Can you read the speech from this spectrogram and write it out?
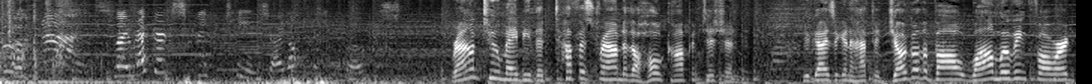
Oh, nice. My record's 15, so I got pretty close. Round two may be the toughest round of the whole competition. You guys are gonna have to juggle the ball while moving forward,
